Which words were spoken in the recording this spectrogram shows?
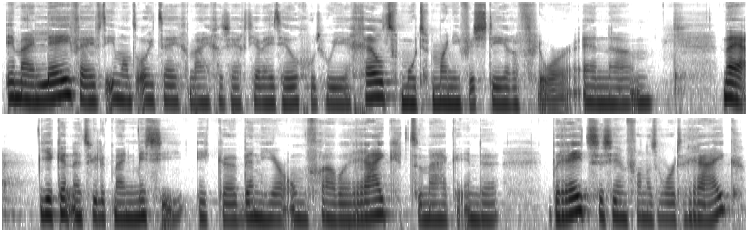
in mijn leven heeft iemand ooit tegen mij gezegd: Jij weet heel goed hoe je geld moet manifesteren, Floor. En um, nou ja, je kent natuurlijk mijn missie. Ik uh, ben hier om vrouwen rijk te maken in de breedste zin van het woord rijk.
